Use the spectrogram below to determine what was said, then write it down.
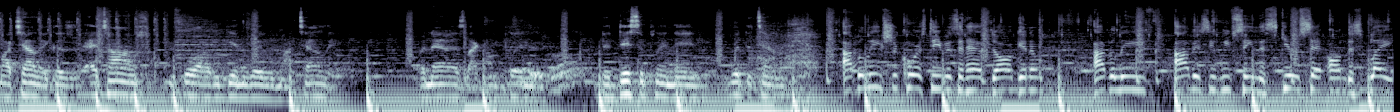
my talent, because at times before I was getting away with my talent, but now it's like I'm putting the discipline in with the talent. I believe Shakur Stevenson has dog in him. I believe, obviously, we've seen the skill set on display.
